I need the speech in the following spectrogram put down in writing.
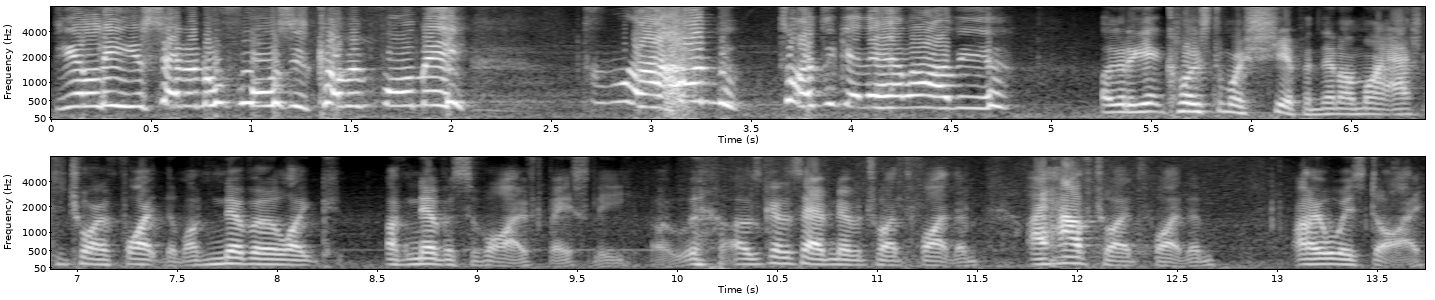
The elite Sentinel force is coming for me! Run! Time to get the hell out of here! I'm gonna get close to my ship and then I might actually try and fight them. I've never, like, I've never survived, basically. I was gonna say I've never tried to fight them. I have tried to fight them. I always die.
